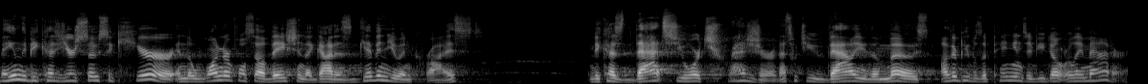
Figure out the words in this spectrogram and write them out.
mainly because you're so secure in the wonderful salvation that God has given you in Christ because that's your treasure. That's what you value the most. Other people's opinions of you don't really matter.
